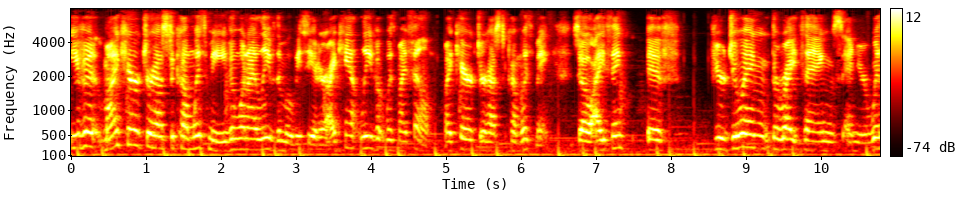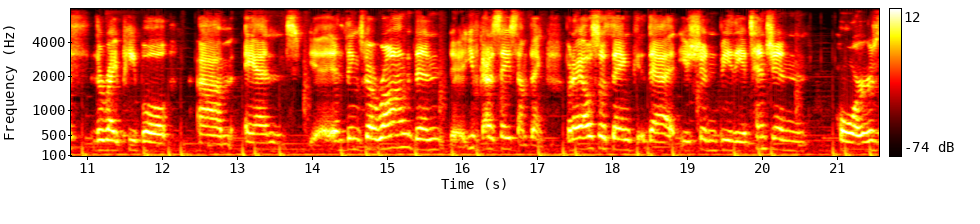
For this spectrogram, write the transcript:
even my character has to come with me even when I leave the movie theater. I can't leave it with my film. My character has to come with me. So I think if if you're doing the right things and you're with the right people um, and and things go wrong, then you've got to say something. But I also think that you shouldn't be the attention whores,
